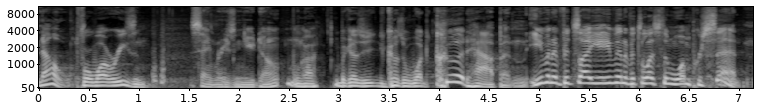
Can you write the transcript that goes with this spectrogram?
No. for what reason? Same reason you don't. Okay. Because because of what could happen, even if it's like even if it's less than one percent,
